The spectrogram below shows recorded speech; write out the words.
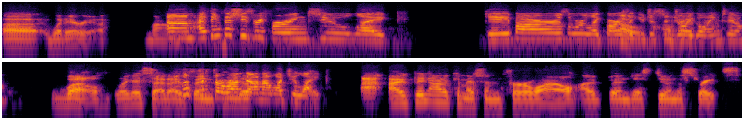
Uh, what area? Mom. Um, I think that she's referring to like gay bars or like bars that Oh, you just okay. enjoy going to. well, like I said, I've been just a kind of- rundown on what you like. I, I've been out of commission for a while. I've been just doing the straights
